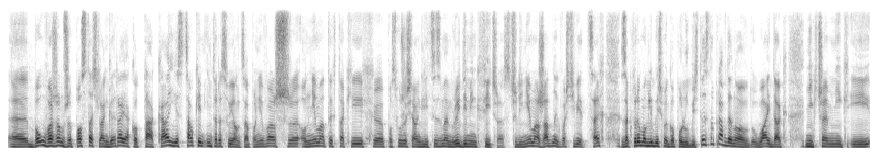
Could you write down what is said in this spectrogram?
e, bo uważam, że postać Langera jako taka jest całkiem interesująca, ponieważ on nie ma tych takich, posłużę się anglicyzmem, redeeming features, czyli nie ma żadnych właściwie cech, za które moglibyśmy go polubić. To jest naprawdę no, łajdak, nikczemnik i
